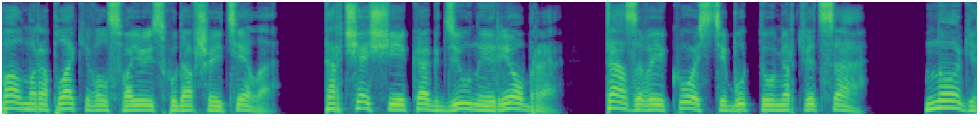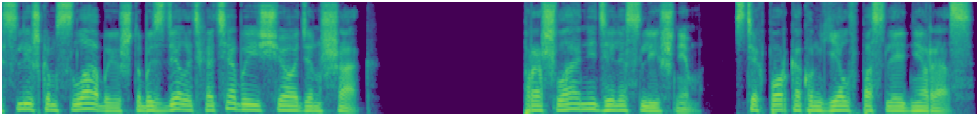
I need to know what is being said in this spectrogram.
Палмер оплакивал свое исхудавшее тело, торчащие, как дюны, ребра, тазовые кости, будто у мертвеца, ноги слишком слабые, чтобы сделать хотя бы еще один шаг. Прошла неделя с лишним, с тех пор, как он ел в последний раз.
